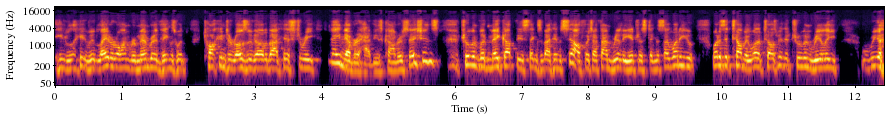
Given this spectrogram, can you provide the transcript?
he, he would later on remember things with talking to Roosevelt about history. They never had these conversations. Truman would make up these things about himself, which I found really interesting. So, what do you? What does it tell me? Well, it tells me that Truman really, really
